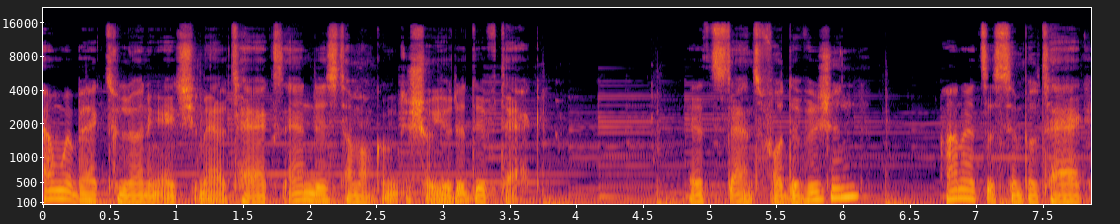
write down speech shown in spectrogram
And we're back to learning HTML tags and this time I'm going to show you the div tag. It stands for division and it's a simple tag.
